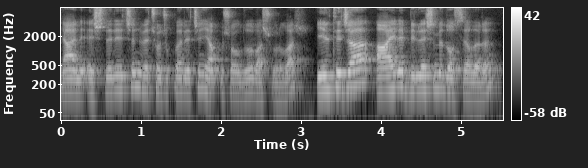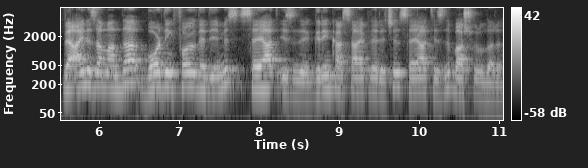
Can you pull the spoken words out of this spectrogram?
yani eşleri için ve çocukları için yapmış olduğu başvurular. İltica, aile birleşimi dosyaları ve aynı zamanda boarding foil dediğimiz seyahat izni, Green Card sahipleri için seyahat izni başvuruları.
